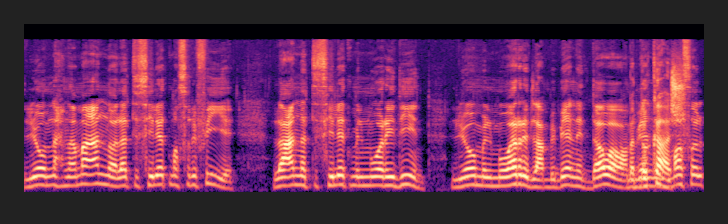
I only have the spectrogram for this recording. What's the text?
اليوم نحن ما عندنا لا تسهيلات مصرفية لا عندنا تسهيلات من الموردين. اليوم المورد اللي عم ببيع الدواء وعم ببيع المصل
